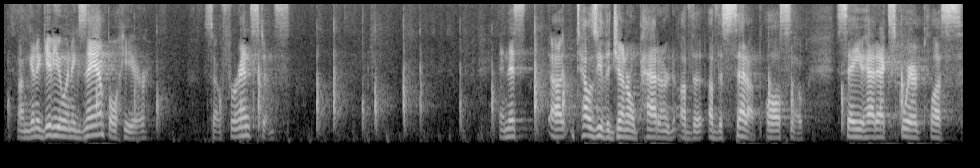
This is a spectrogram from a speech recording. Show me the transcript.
So I'm going to give you an example here. So for instance, and this uh, tells you the general pattern of the, of the setup also say you had x squared plus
